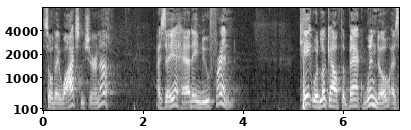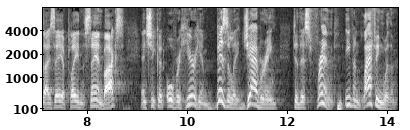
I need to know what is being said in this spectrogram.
So they watched, and sure enough, Isaiah had a new friend. Kate would look out the back window as Isaiah played in the sandbox, and she could overhear him busily jabbering to this friend, even laughing with him.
